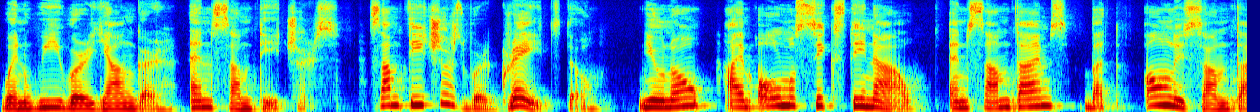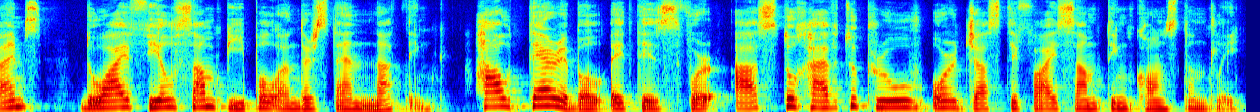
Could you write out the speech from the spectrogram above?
when we were younger, and some teachers. Some teachers were great, though. You know, I'm almost 60 now, and sometimes, but only sometimes, do I feel some people understand nothing. How terrible it is for us to have to prove or justify something constantly.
